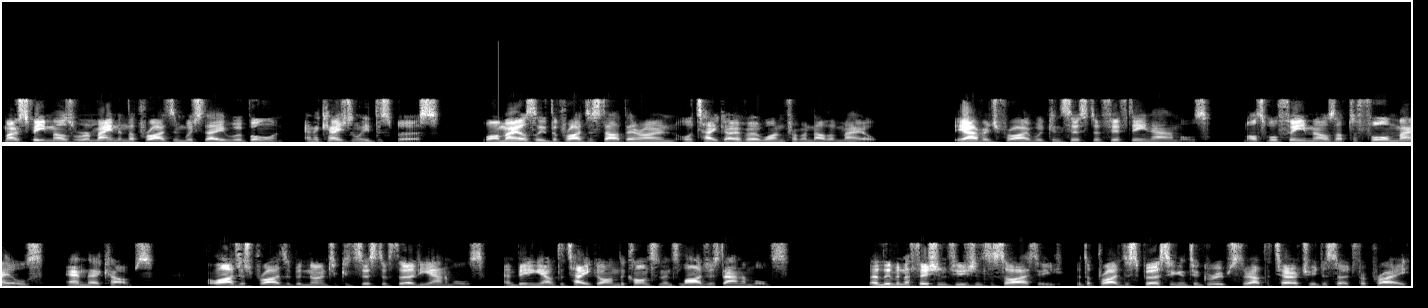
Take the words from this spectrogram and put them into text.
Most females will remain in the prides in which they were born, and occasionally disperse, while males leave the pride to start their own or take over one from another male. The average pride would consist of 15 animals, multiple females up to 4 males, and their cubs. The largest prides have been known to consist of 30 animals, and being able to take on the continent's largest animals. They live in a fission-fusion society, with the pride dispersing into groups throughout the territory to search for prey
